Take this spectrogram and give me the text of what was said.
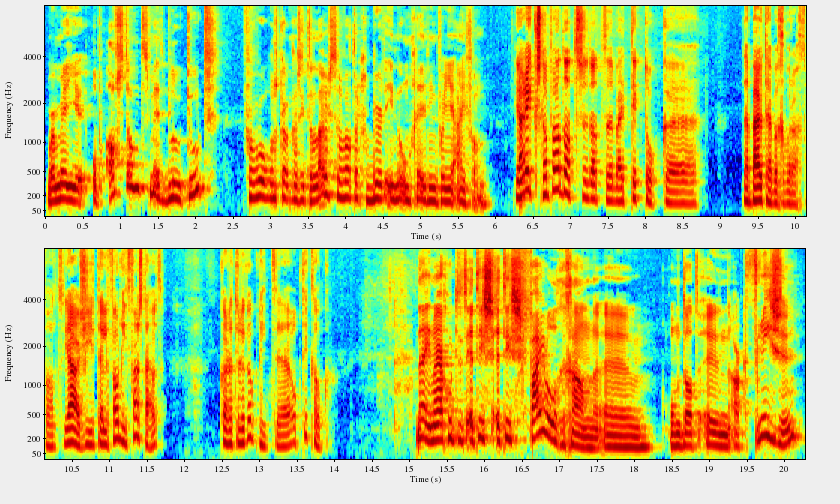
waarmee je op afstand met Bluetooth vervolgens kan gaan zitten luisteren wat er gebeurt in de omgeving van je iPhone. Ja, ik snap wel dat ze dat uh, bij TikTok uh, naar buiten hebben gebracht. Want ja, als je je telefoon niet vasthoudt, kan je natuurlijk ook niet uh, op TikTok. Nee, maar ja, goed, het, het, is, het is viral gegaan. Uh, omdat een actrice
